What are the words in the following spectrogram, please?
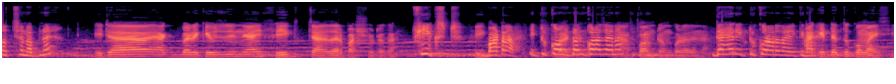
যাচ্ছেন আপনি? এটা একবারে কেউ যদি নেয় ফিক্স চার হাজার পাঁচশো টাকা। ফিক্সড বাটা? একটু কম টম করা যায় না? কম টম করা যায় না। দেখেন একটু করা যায় কিনা। আগেরটা তো কমাইছি।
